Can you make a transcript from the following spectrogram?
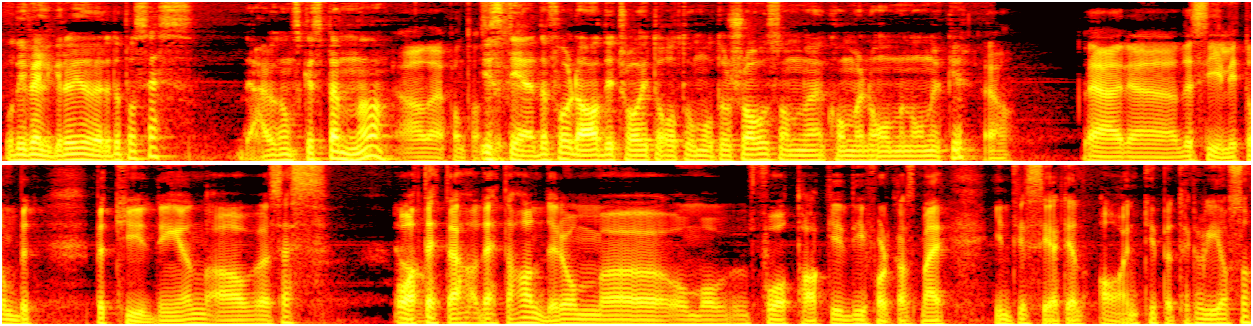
Og de velger å gjøre det på CESS. Det er jo ganske spennende, da. Ja, det er fantastisk. I stedet for da Detroit Auto Motor Show, som kommer nå om noen uker. Ja. Det, er, eh, det sier litt om betydningen av CESS. Og at dette, dette handler om, eh, om, å få tak i de folka som er interessert i en annen type teknologi også.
